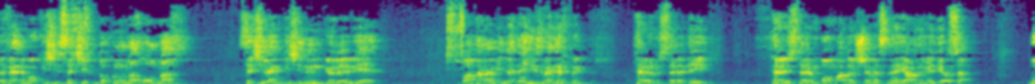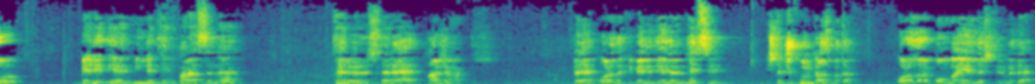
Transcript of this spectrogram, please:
efendim o kişi seçildi dokunulmaz olmaz. Seçilen kişinin görevi vatana millete hizmet etmektir. Teröristlere değil. Teröristlerin bomba döşemesine yardım ediyorsa bu belediye milletin parasını teröristlere harcamaktır. Ve oradaki belediyelerin hepsi işte çukur kazmada, oralara bomba yerleştirmede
